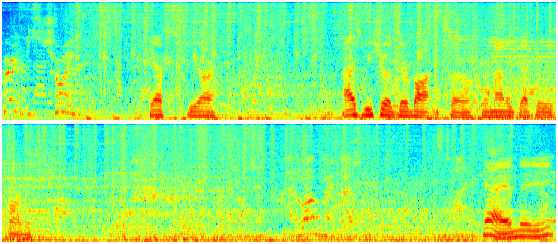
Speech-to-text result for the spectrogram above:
We're destroying. Yes, we are. As we should. They're bots, so we're not exactly the smartest. I love my dash. Yeah, and they...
